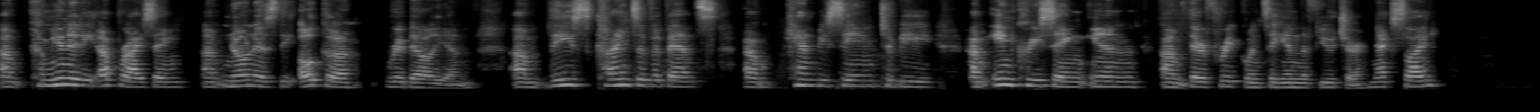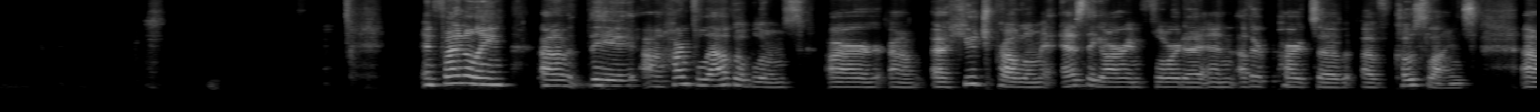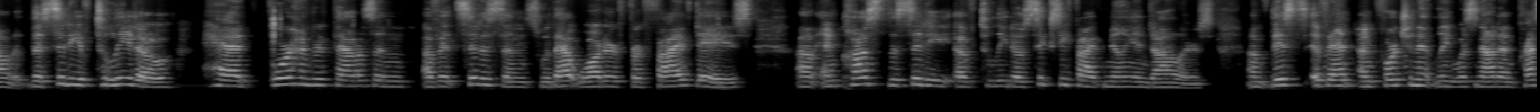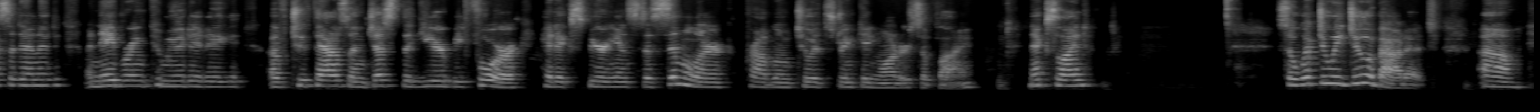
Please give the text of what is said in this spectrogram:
um, community uprising um, known as the Oka Rebellion. Um, these kinds of events um, can be seen to be um, increasing in their frequency in the future. Next slide. And finally, uh, the uh, harmful algal blooms are uh, a huge problem as they are in Florida and other parts of, of coastlines. Uh, the city of Toledo had 400,000 of its citizens without water for five days uh, and cost the city of Toledo $65 million. Um, this event, unfortunately, was not unprecedented. A neighboring community of 2000, just the year before, had experienced a similar problem to its drinking water supply. Next slide. So, what do we do about it? Um,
